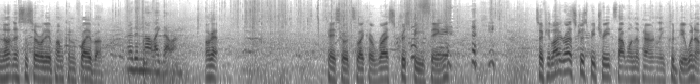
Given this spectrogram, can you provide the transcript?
Not necessarily a pumpkin flavor. I did not like that one. Okay. Okay, so it's like a Rice Krispie thing. So if you like Rice Krispie treats, that one apparently could be a winner.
